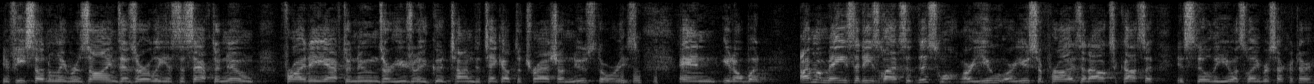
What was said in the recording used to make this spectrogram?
if he suddenly resigns as early as this afternoon. Friday afternoons are usually a good time to take out the trash on news stories. and, you know, but I'm amazed that he's lasted this long. Are you, are you surprised that Alex Acosta is still the U.S. Labor Secretary?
